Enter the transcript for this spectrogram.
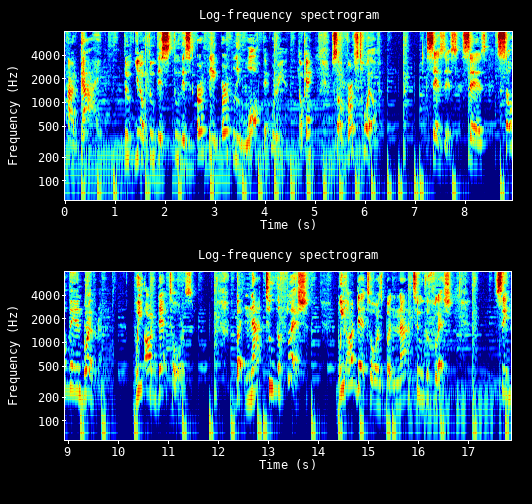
our guide through you know through this through this earthly earthly walk that we're in okay so verse 12 says this says so then brethren we are debtors but not to the flesh we are debtors but not to the flesh see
